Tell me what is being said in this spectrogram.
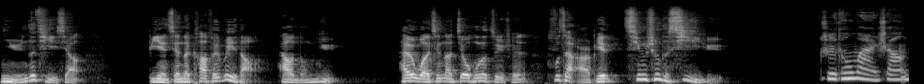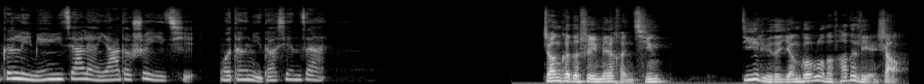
女人的体香，比眼前的咖啡味道还要浓郁，还有婉晴那娇红的嘴唇附在耳边轻声的细语。只同晚上跟李明玉家两丫头睡一起，我等你到现在。张可的睡眠很轻，第一缕的阳光落到他的脸上，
